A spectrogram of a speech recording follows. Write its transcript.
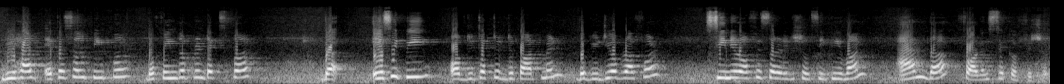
We have FSL people, the fingerprint expert, the ACP of Detective Department, the videographer, senior officer additional CP1 and the forensic official.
